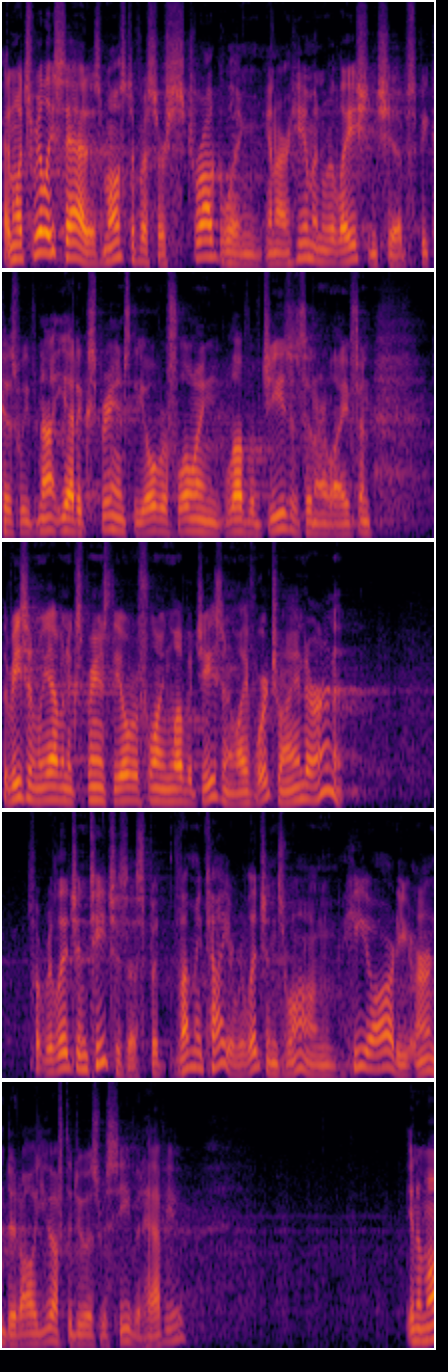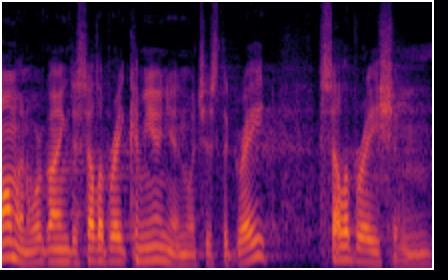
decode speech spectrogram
And what's really sad is most of us are struggling in our human relationships because we've not yet experienced the overflowing love of Jesus in our life. And the reason we haven't experienced the overflowing love of Jesus in our life, we're trying to earn it. That's what religion teaches us. But let me tell you, religion's wrong. He already earned it. All you have to do is receive it, have you? In a moment, we're going to celebrate communion, which is the great celebration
